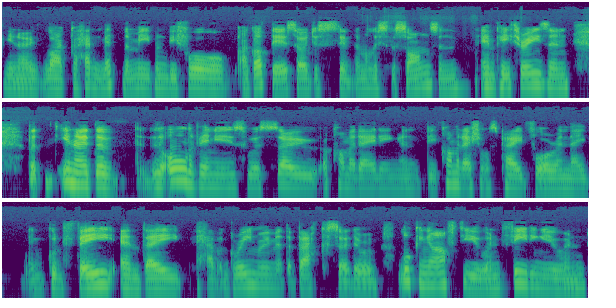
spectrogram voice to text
you know, like I hadn't met them even before I got there, so I just sent them a list of songs and MP3s and but you know the, the all the venues were so accommodating and the accommodation was paid for and they a good fee and they have a green room at the back so they were looking after you and feeding you and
